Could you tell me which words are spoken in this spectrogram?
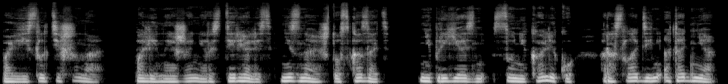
Повисла тишина. Полина и Женя растерялись, не зная, что сказать. Неприязнь Сони к Алику росла день ото дня,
